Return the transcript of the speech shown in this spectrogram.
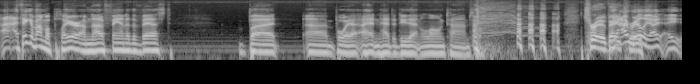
I, I think if I'm a player, I'm not a fan of the vest, but uh, boy, I, I hadn't had to do that in a long time. So. true, very yeah, true. I really, I, I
